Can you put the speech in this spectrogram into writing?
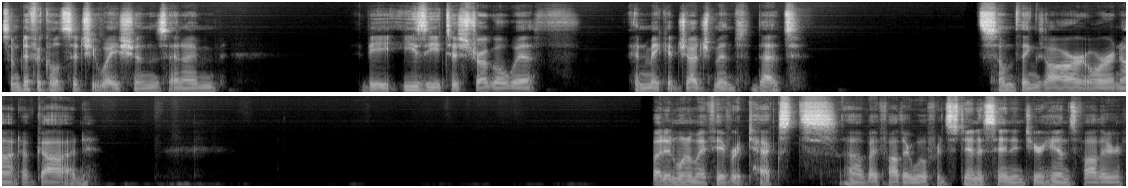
some difficult situations and I'm be easy to struggle with and make a judgment that some things are or are not of God. but in one of my favorite texts uh, by Father Wilfrid Stinissen, Into Your Hands, Father,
